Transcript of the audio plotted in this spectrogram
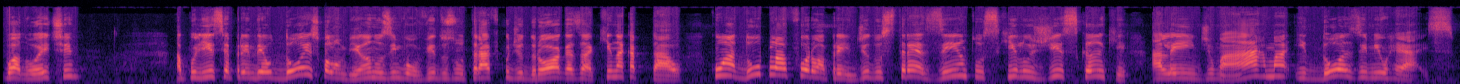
Boa noite. A polícia prendeu dois colombianos envolvidos no tráfico de drogas aqui na capital. Com a dupla foram apreendidos 300 quilos de skunk, além de uma arma e 12 mil reais.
